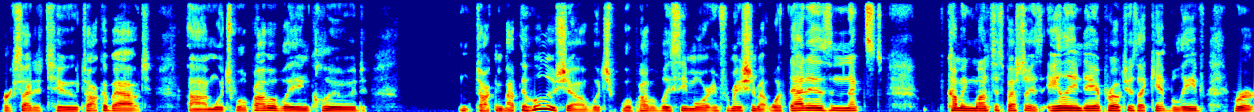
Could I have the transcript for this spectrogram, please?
We're excited to talk about, um, which will probably include talking about the Hulu show, which we'll probably see more information about what that is in the next coming months, especially as Alien Day approaches. I can't believe we're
